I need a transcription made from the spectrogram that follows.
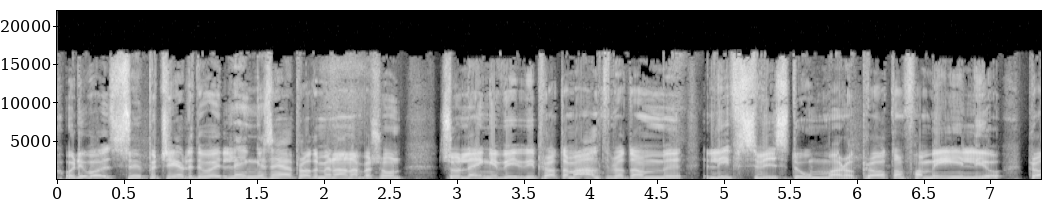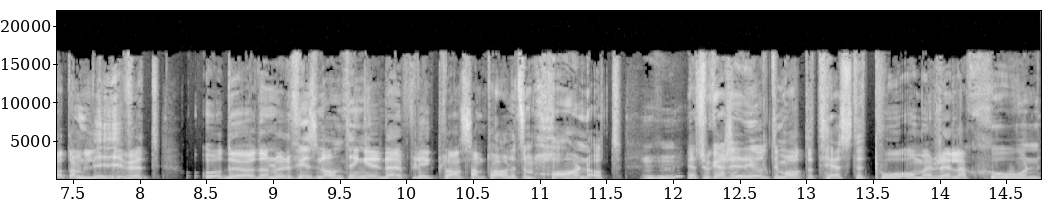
Och det var supertrevligt. Det var länge sedan jag pratade med en annan person så länge. Vi, vi pratade om allt. Vi pratade om eh, livsvisdomar och pratade om familj och pratade om livet och döden. Och det finns någonting i det där flygplanssamtalet som har något. Jag tror kanske det är det ultimata testet på om en relation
